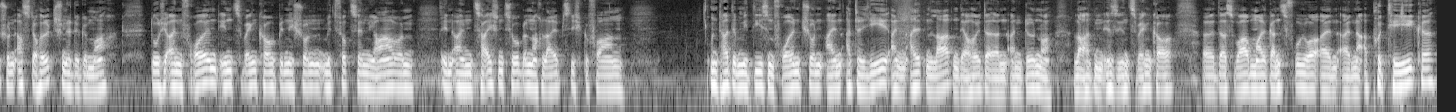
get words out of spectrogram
schon erste Holzschnitte gemacht. Durch einen Freund in Zwenkau bin ich schon mit 14 Jahren in einen Zeichenzirkel nach Leipzig gefahren und hatte mit diesem Freund schon ein Atelier, einen alten Laden, der heute ein, ein Dönerladen ist in Zwenkau. Äh, das war mal ganz früher ein, eine Apotheke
